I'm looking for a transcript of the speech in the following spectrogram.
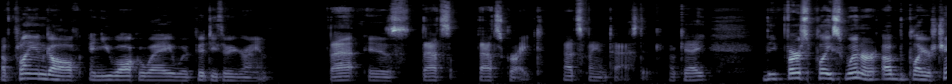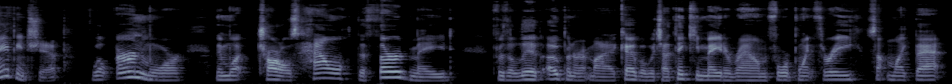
of playing golf and you walk away with 53 grand. That is, that's, that's great. That's fantastic, okay? The first place winner of the Players' Championship will earn more than what Charles Howell III made for the LIV opener at Mayakoba, which I think he made around 4.3, something like that.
